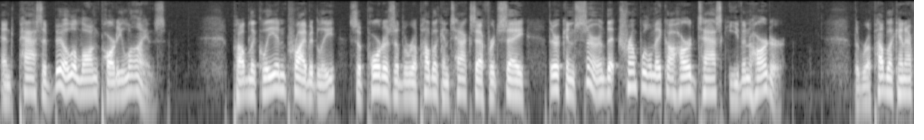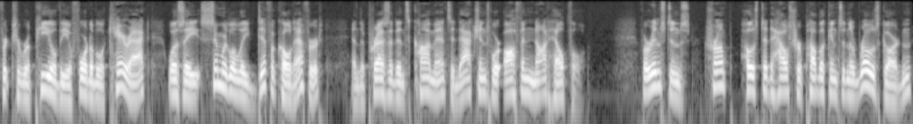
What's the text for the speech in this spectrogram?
and pass a bill along party lines. Publicly and privately, supporters of the Republican tax effort say they're concerned that Trump will make a hard task even harder. The Republican effort to repeal the Affordable Care Act was a similarly difficult effort, and the president's comments and actions were often not helpful. For instance, Trump hosted House Republicans in the Rose Garden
